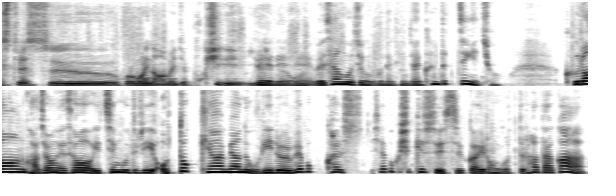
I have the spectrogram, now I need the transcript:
스트레스 호르몬이 나오면 이제 폭식이 이어진다고 네네네. 외상후 증후군의 굉장히 큰 특징이죠. 그런 과정에서 이 친구들이 어떻게 하면 우리를 회복할 수, 회복시킬 수 있을까 이런 것들 하다가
